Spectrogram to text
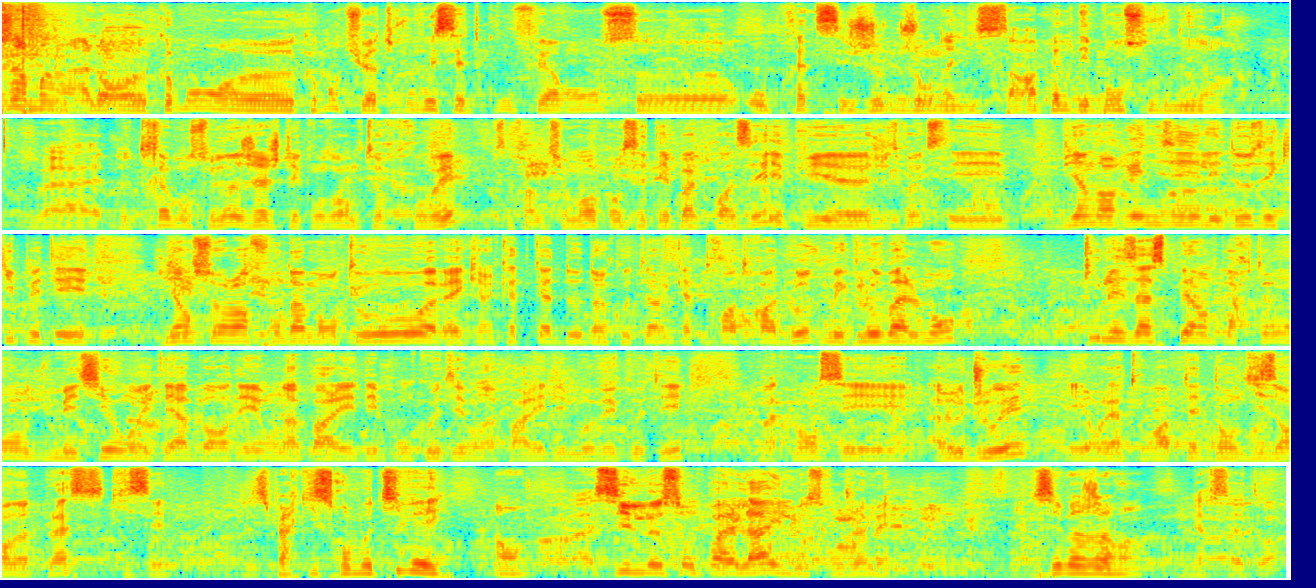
Benjamin, alors euh, comment, euh, comment tu as trouvé cette conférence euh, auprès de ces jeunes journalistes? Ça rappelle des bons souvenirs Bah, de très bons souvenirs. Déjà, j'étais content de te retrouver. Ça fait un petit moment qu'on s'était pas croisés. Et puis, euh, j'ai trouvé que c'était bien organisé. Les deux équipes étaient bien sur leurs fondamentaux, avec un 4-4-2 d'un côté, un 4-3-3 de l'autre. Mais globalement, tous les aspects importants du métier ont été abordés. On a parlé des bons côtés, on a parlé des mauvais côtés. Maintenant, c'est à eux de jouer. Et on les retrouvera peut-être dans 10 ans à notre place. Qui sait J'espère qu'ils seront motivés. S'ils ne sont pas là, ils ne le seront jamais. Merci Benjamin. Merci à toi.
